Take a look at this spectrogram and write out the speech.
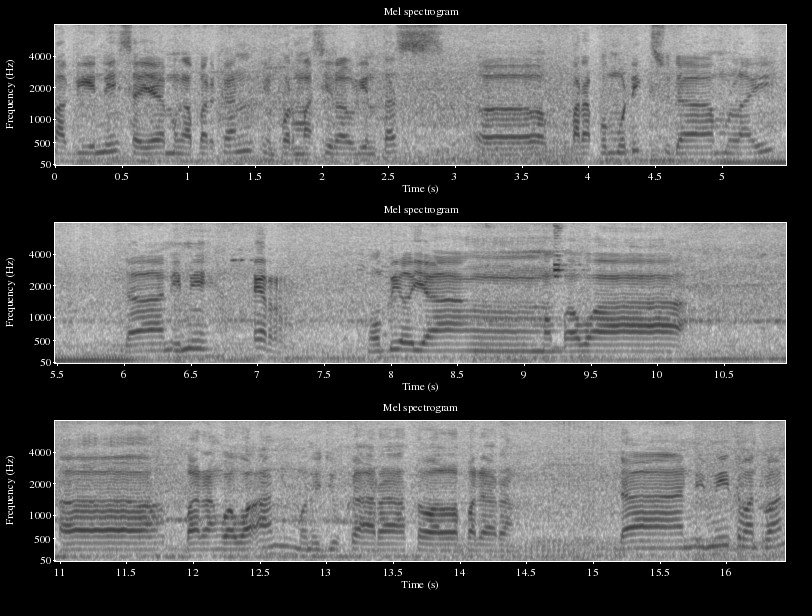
pagi ini saya mengabarkan informasi lalu lintas eh, para pemudik sudah mulai dan ini R mobil yang membawa eh, barang bawaan menuju ke arah tol Padarang dan ini teman-teman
